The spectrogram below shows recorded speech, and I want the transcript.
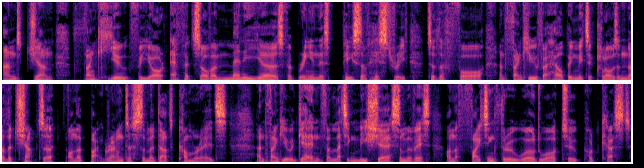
and Jan, thank you for your efforts over many years for bringing this piece of history to the fore, and thank you for helping me to close another chapter on the background to Dad's comrades. And thank you again for letting me share some of it on the Fighting Through World War II podcast.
